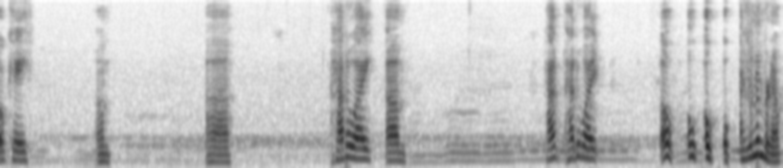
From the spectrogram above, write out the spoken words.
Okay. Um. Uh. How do I, um. How, how do I. Oh, oh, oh, oh, I remember now.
